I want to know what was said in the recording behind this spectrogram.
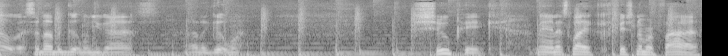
Oh, that's another good one, you guys. Another good one. Choupique. Man, that's like fish number five.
